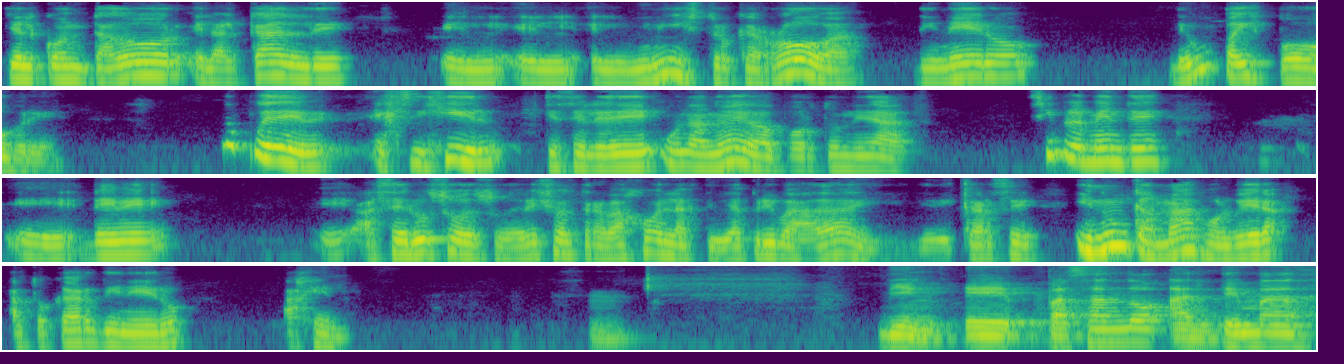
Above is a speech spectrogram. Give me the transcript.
que el contador, el alcalde, el, el ministro que roba dinero de un país pobre, no puede exigir que se le dé una nueva oportunidad. Simplemente eh, debe eh, hacer uso de su derecho al trabajo en la actividad privada y dedicarse y nunca más volver a, tocar dinero ajeno. Mm. Bien, eh, pasando al tema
